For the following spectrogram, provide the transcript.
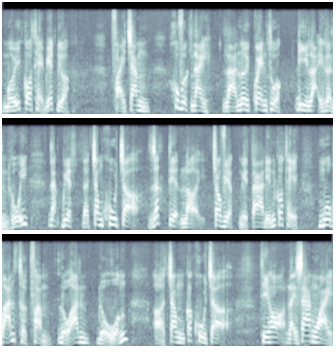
mới có thể biết được. Phải chăng khu vực này là nơi quen thuộc, đi lại gần gũi, đặc biệt là trong khu chợ rất tiện lợi cho việc người ta đến có thể mua bán thực phẩm, đồ ăn, đồ uống ở trong các khu chợ thì họ lại ra ngoài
